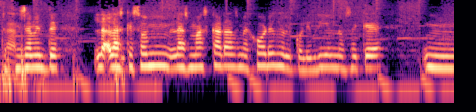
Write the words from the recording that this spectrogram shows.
precisamente la- las que son las máscaras mejores, el colibrí, el no sé qué, mm,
